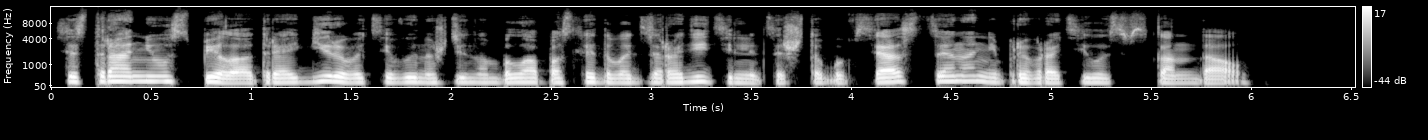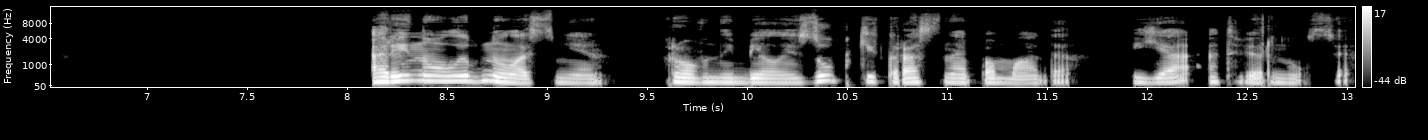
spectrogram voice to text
Сестра не успела отреагировать и вынуждена была последовать за родительницей, чтобы вся сцена не превратилась в скандал. Арина улыбнулась мне. Ровные белые зубки, красная помада. Я отвернулся.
